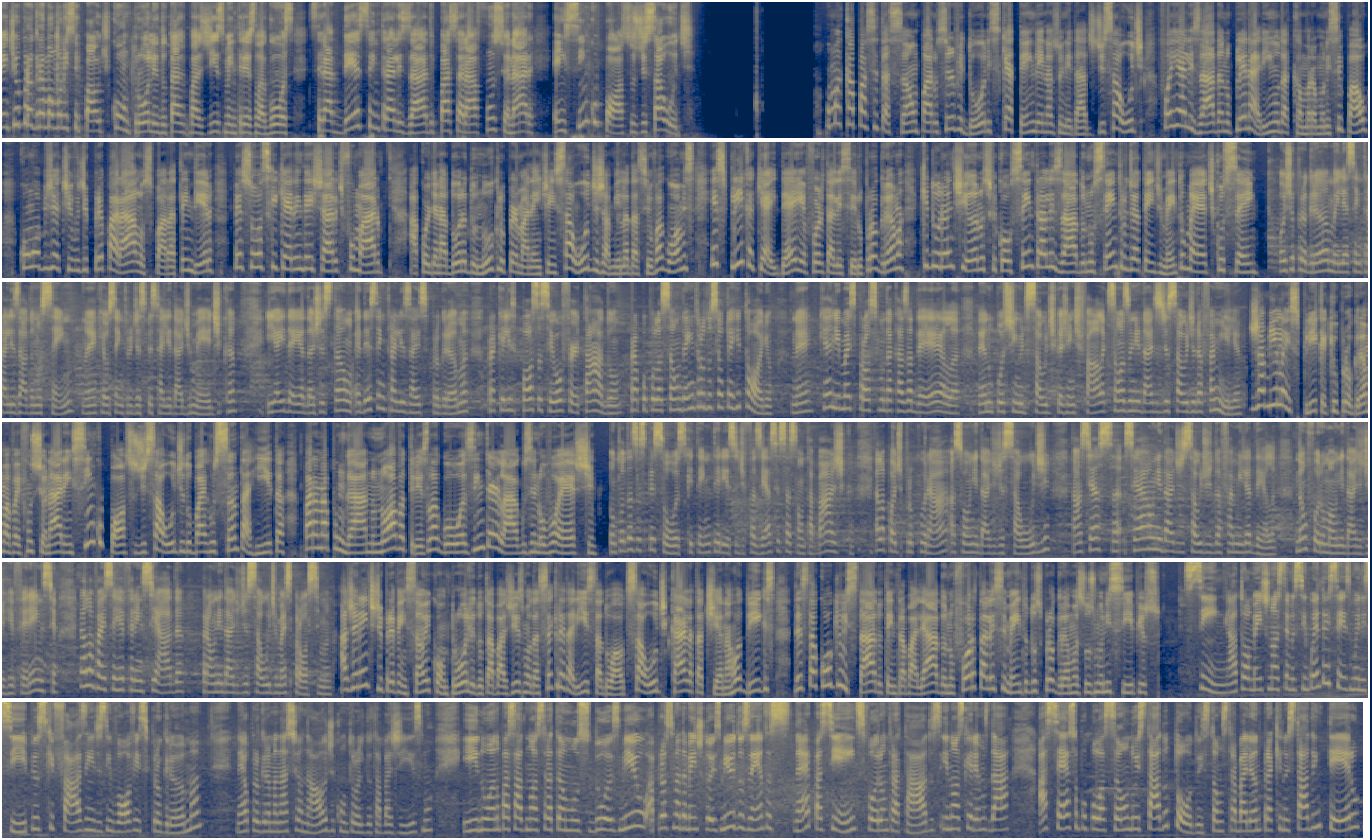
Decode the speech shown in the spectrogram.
Gente, o Programa Municipal de Controle do Tabagismo em Três Lagoas será descentralizado e passará a funcionar em cinco postos de saúde. Uma capacitação para os servidores que atendem nas unidades de saúde foi realizada no plenarinho da Câmara Municipal com o objetivo de prepará-los para atender pessoas que querem deixar de fumar. A coordenadora do Núcleo Permanente em Saúde, Jamila da Silva Gomes, explica que a ideia é fortalecer o programa que durante anos ficou centralizado no Centro de Atendimento Médico SEM. Hoje o programa ele é centralizado no SEM, né, que é o Centro de Especialidade Médica, e a ideia da gestão gestão é descentralizar esse programa para que ele possa ser ofertado para a população dentro do seu território, né? Que é ali mais próximo da casa dela, né? no postinho de saúde que a gente fala, que são as unidades de saúde da família. Jamila explica que o programa vai funcionar em cinco postos de saúde do bairro Santa Rita, Paranapungá, no Nova Três Lagoas, Interlagos e Novo Oeste. Então, todas as pessoas que têm interesse de fazer a cessação tabágica, ela pode procurar a sua unidade de saúde, tá? Se, essa, se a unidade de saúde da família dela não for uma unidade de referência, ela vai ser referenciada para a unidade de saúde mais próxima. A gerente de prevenção e controle do tabagismo da Secretaria Estadual de Saúde, Carla Tatiana Rodrigues, destacou que o Estado tem trabalhado no fortalecimento dos programas dos municípios. Sim, atualmente nós temos 56 municípios que fazem e desenvolvem esse programa, né, o Programa Nacional de Controle do Tabagismo. E no ano passado nós tratamos 2 mil, aproximadamente 2.200 né, pacientes foram tratados e nós queremos dar acesso à população do estado todo. Estamos trabalhando para que no estado inteiro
